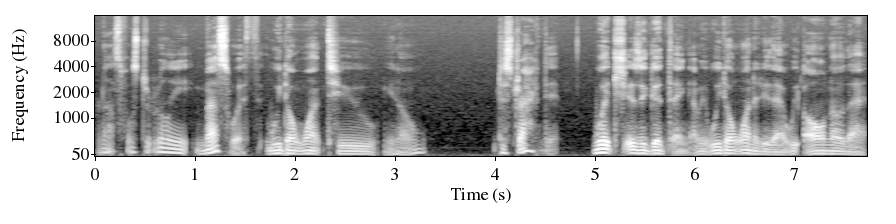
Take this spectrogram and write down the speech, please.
we're not supposed to really mess with. We don't want to, you know, distract it which is a good thing. I mean, we don't want to do that. We all know that.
